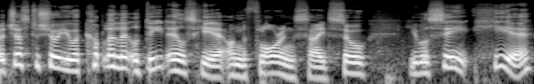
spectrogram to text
But just to show you a couple of little details here on the flooring side. So you will see here,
